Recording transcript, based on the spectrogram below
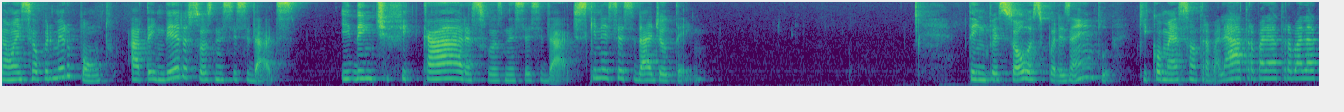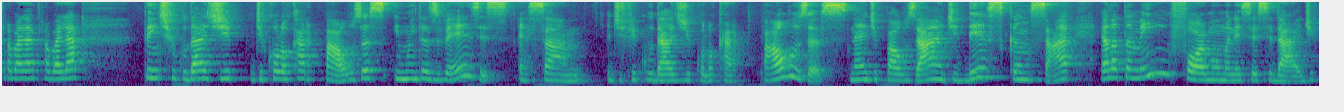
Então, esse é o primeiro ponto: atender às suas necessidades identificar as suas necessidades. Que necessidade eu tenho? Tem pessoas, por exemplo, que começam a trabalhar, trabalhar, trabalhar, trabalhar, trabalhar, tem dificuldade de, de colocar pausas e muitas vezes essa dificuldade de colocar pausas, né, de pausar, de descansar, ela também informa uma necessidade.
